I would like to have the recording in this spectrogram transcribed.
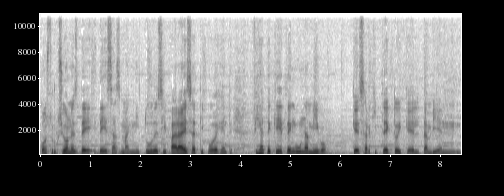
construcciones de, de esas magnitudes y para ese tipo de gente. Fíjate que tengo un amigo que es arquitecto y que él también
